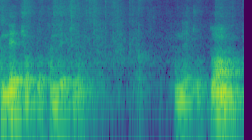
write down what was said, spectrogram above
반대쪽도 반대쪽 반대쪽도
